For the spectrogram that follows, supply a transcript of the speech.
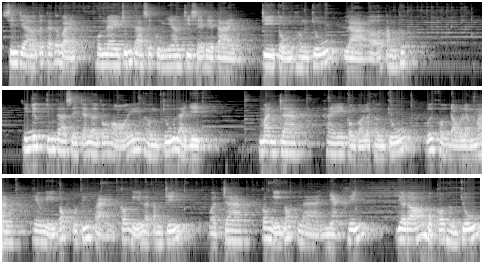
Xin chào tất cả các bạn. Hôm nay chúng ta sẽ cùng nhau chia sẻ đề tài trì tụng thần chú là ở tâm thức. Thứ nhất, chúng ta sẽ trả lời câu hỏi thần chú là gì? Mantra hay còn gọi là thần chú với phần đầu là man theo nghĩa gốc của tiếng Phạn có nghĩa là tâm trí và tra có nghĩa gốc là nhạc khí. Do đó, một câu thần chú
